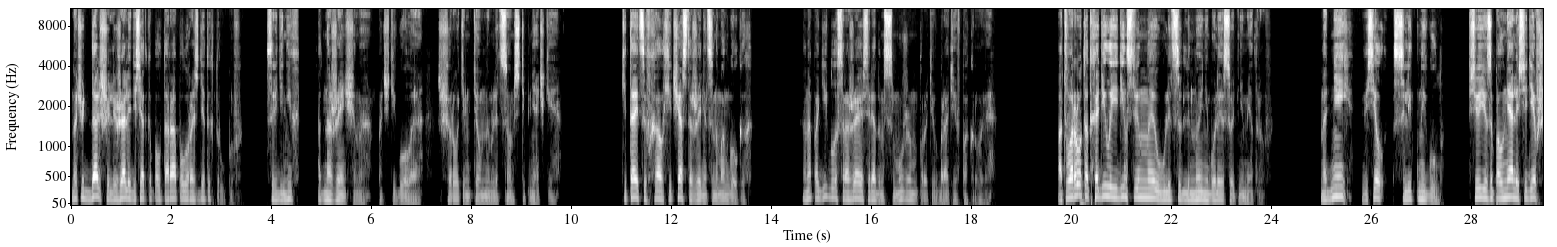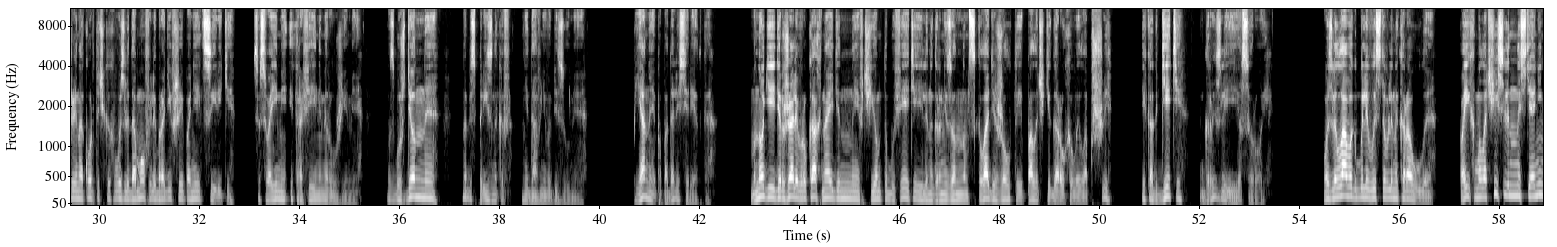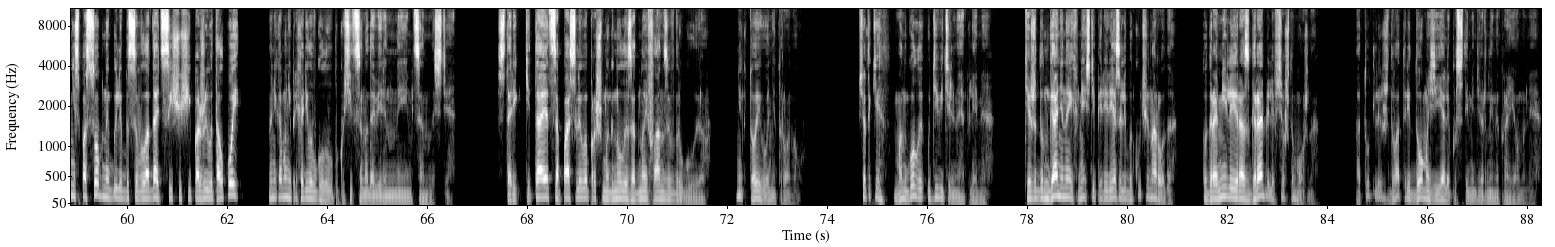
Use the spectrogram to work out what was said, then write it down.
Но чуть дальше лежали десятка-полтора полураздетых трупов. Среди них одна женщина, почти голая, с широким темным лицом степнячки. Китайцы в Халхе часто женятся на монголках. Она погибла, сражаясь рядом с мужем против братьев по крови. От ворот отходила единственная улица длиной не более сотни метров. Над ней висел слитный гул. Все ее заполняли сидевшие на корточках возле домов или бродившие по ней цирики со своими и трофейными ружьями, возбужденные, но без признаков недавнего безумия. Пьяные попадались редко. Многие держали в руках найденные в чьем-то буфете или на гарнизонном складе желтые палочки гороховой лапши и, как дети, грызли ее сырой. Возле лавок были выставлены караулы. По их малочисленности они не способны были бы совладать с ищущей поживы толпой, но никому не приходило в голову покуситься на доверенные им ценности. Старик-китаец опасливо прошмыгнул из одной фанзы в другую. Никто его не тронул. Все-таки монголы — удивительное племя. Те же дунгане на их месте перерезали бы кучу народа. Погромили и разграбили все, что можно. А тут лишь два-три дома зияли пустыми дверными проемами.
